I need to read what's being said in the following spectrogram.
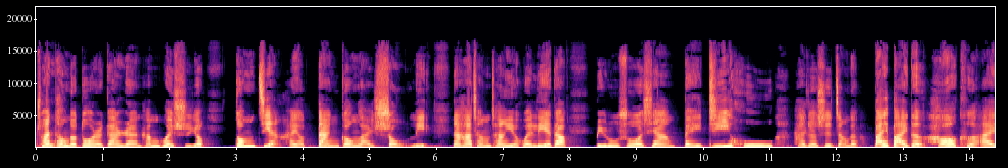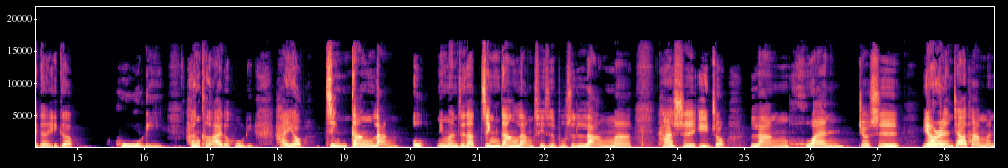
传统的多尔干人他们会使用弓箭还有弹弓来狩猎，那他常常也会猎到。比如说像北极狐，它就是长得白白的，好可爱的一个狐狸，很可爱的狐狸。还有金刚狼哦，你们知道金刚狼其实不是狼吗？它是一种狼獾，就是也有人叫它们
